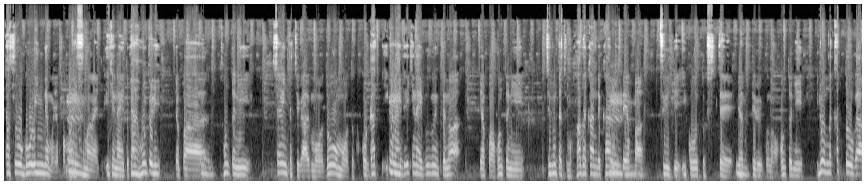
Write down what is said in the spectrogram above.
多少強引でもやっぱ前に進まないといけないとか、いや、本当に、やっぱ、うん。本当に、社員たちがもうどう思うとここガッていかないといけない部分っていうのは、やっぱ本当に自分たちも肌感で感じて、うん。やっぱついていこうとしてやってる、この本当にいろんな葛藤が、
